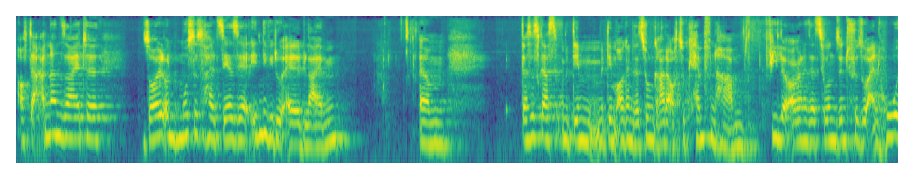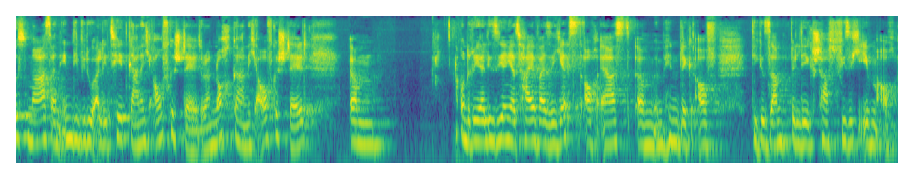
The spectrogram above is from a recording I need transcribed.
Auf der anderen Seite soll und muss es halt sehr, sehr individuell bleiben. Ähm, das ist das, mit dem, mit dem Organisationen gerade auch zu kämpfen haben. Viele Organisationen sind für so ein hohes Maß an Individualität gar nicht aufgestellt oder noch gar nicht aufgestellt. Ähm, und realisieren ja teilweise jetzt auch erst ähm, im Hinblick auf die Gesamtbelegschaft, wie sich eben auch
